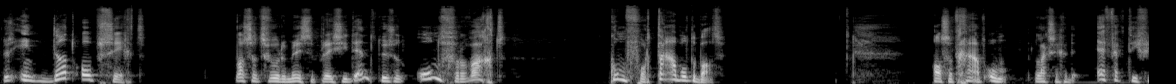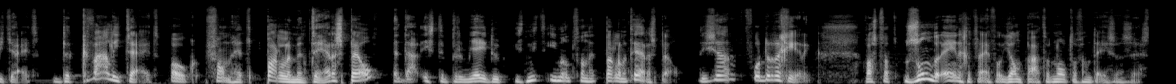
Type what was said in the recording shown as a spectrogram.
Dus in dat opzicht was het voor de minister-president dus een onverwacht comfortabel debat. Als het gaat om, laat ik zeggen, de effectiviteit, de kwaliteit ook van het parlementaire spel. En daar is de premier natuurlijk- is niet iemand van het parlementaire spel. Die is daar voor de regering. Was dat zonder enige twijfel Jan Paternotte van D66.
